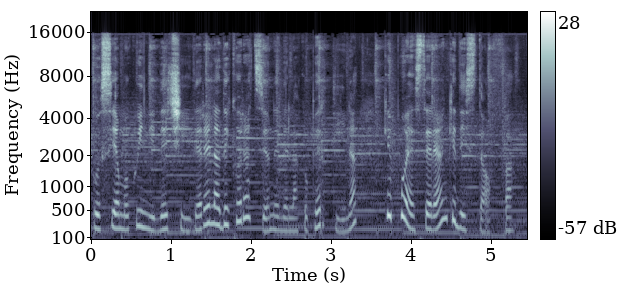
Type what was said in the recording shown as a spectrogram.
Possiamo quindi decidere la decorazione della copertina che può essere anche di stoffa.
